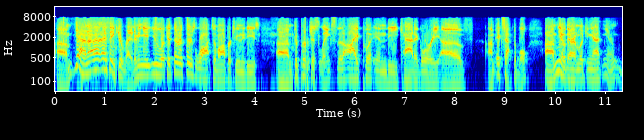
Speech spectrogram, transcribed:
Um, yeah, and I, I, think you're right. I mean, you, you look at there. There's lots of opportunities um, to purchase links that I put in the category of um, acceptable. Um, you know, there I'm looking at. You know,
